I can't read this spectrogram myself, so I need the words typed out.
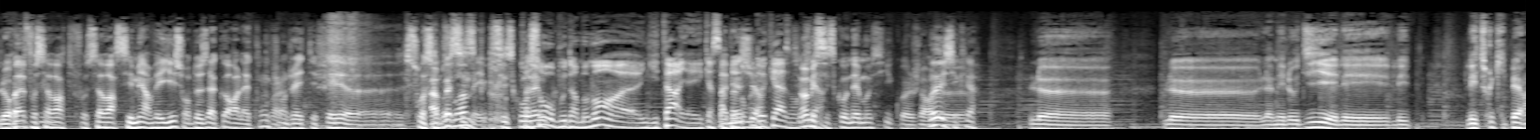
Le Ouais, reste- faut savoir, faut savoir s'émerveiller sur deux accords à la con qui ont déjà été faits euh, 60 Après, fois, c'est ce mais que- c'est ce de qu'on toute façon, aime. au bout d'un moment, euh, une guitare, il y a qu'un certain bien nombre sûr. de cases. hein. Non, mais c'est ce qu'on aime aussi, quoi. Genre, oui, le- c'est clair. le le la mélodie et les les, les trucs hyper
